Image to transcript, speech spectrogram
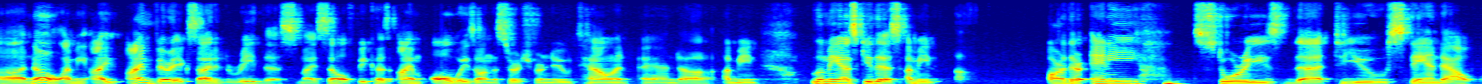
Uh, no, I mean, I, I'm very excited to read this myself because I'm always on the search for new talent. And uh, I mean, let me ask you this. I mean, are there any stories that to you stand out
